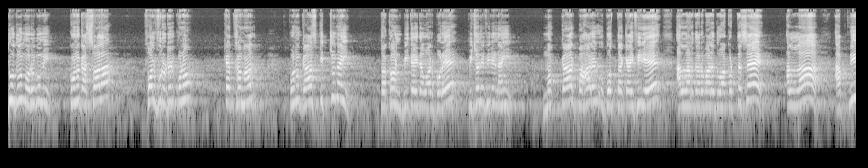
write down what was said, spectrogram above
দুধু মরুভূমি, কোনো গাছপালা, ফল ফ্রুটের কোনো ক্ষেত খামার কোনো গাছ, কিচ্ছু নাই। তখন বিদায় দেওয়ার পরে পিছনে ফিরে নাই। মক্কার পাহাড়ের উপত্যকায় ফিরে আল্লাহর দরবারে দোয়া করতেছে আল্লাহ, আপনি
